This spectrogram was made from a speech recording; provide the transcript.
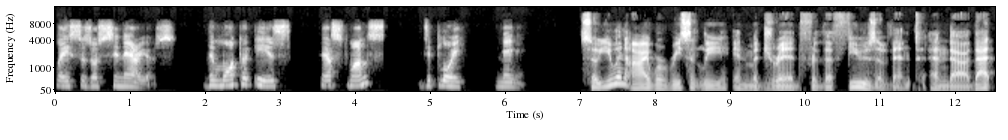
places or scenarios. The motto is test once, deploy many. So you and I were recently in Madrid for the Fuse event, and uh, that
